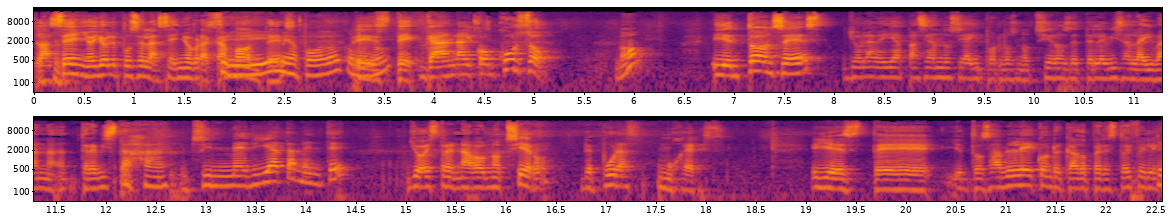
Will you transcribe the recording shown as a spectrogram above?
la seño, yo le puse la seño Bracamontes. Sí, mi apodo, ¿cómo no? este, gana el concurso, ¿no? Y entonces yo la veía paseándose ahí por los noticieros de Televisa, la iban a entrevistar. Ajá. Entonces, inmediatamente yo estrenaba un noticiero de puras mujeres. Y este, y entonces hablé con Ricardo Pérez Toy y le dije,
